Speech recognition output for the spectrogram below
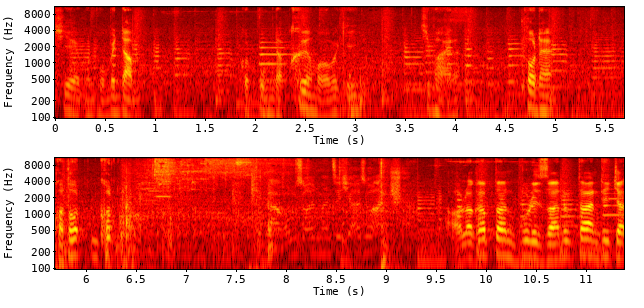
เชี่ยเหมือนผมไปดับ กดปุ่มดับเครื่องบอกว่าเมื่อกี้ชิบหายแล้วโทษนะฮะขอโทษขอ Warum soll man sich also anschauen? เอาละครับท่านผู้โดยสารทุกท่านที่จะ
